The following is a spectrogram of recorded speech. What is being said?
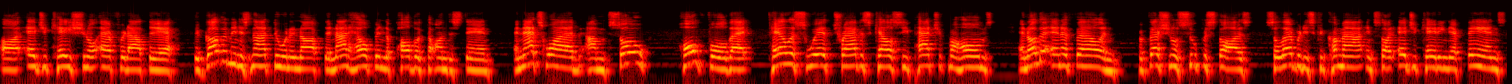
uh, educational effort out there. The government is not doing enough. They're not helping the public to understand. And that's why I'm, I'm so hopeful that Taylor Swift, Travis Kelce, Patrick Mahomes, and other NFL and professional superstars, celebrities can come out and start educating their fans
